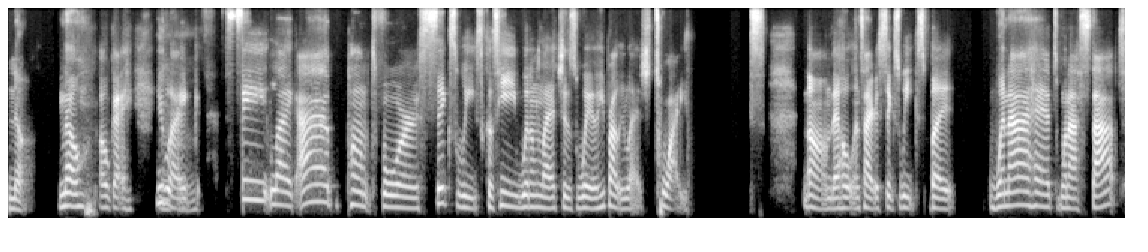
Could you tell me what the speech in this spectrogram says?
No. No. Okay. You Mm-mm. like see, like I pumped for six weeks because he wouldn't latch as well. He probably latched twice. Um, that whole entire six weeks. But when I had when I stopped,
